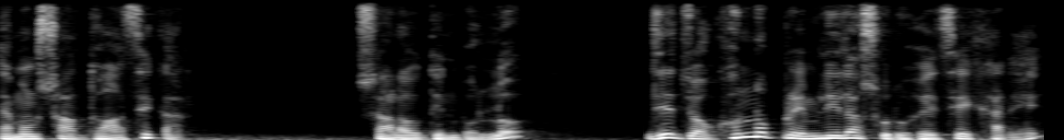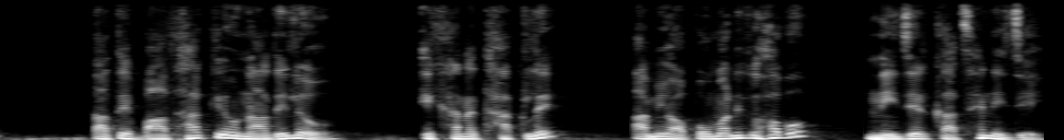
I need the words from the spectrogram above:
এমন সাধ্য আছে কার? সালাউদ্দিন বলল, যে জঘন্য প্রেমলীলা শুরু হয়েছে এখানে, তাতে বাধা কেউ না দিলেও এখানে থাকলে আমি অপমানিত হব নিজের কাছে নিজেই।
